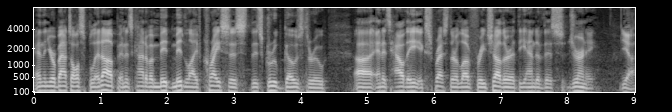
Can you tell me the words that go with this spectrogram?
and then you're about to all split up, and it's kind of a mid midlife crisis this group goes through, uh, and it's how they express their love for each other at the end of this journey. Yeah.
